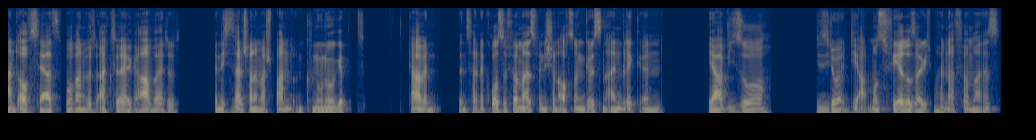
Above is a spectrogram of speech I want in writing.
Hand aufs Herz, woran wird aktuell gearbeitet? Finde ich es halt schon immer spannend. Und Kununu gibt, ja, wenn es halt eine große Firma ist, finde ich schon auch so einen gewissen Einblick in, ja, wie so, wie die Atmosphäre, sage ich mal, in der Firma ist.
